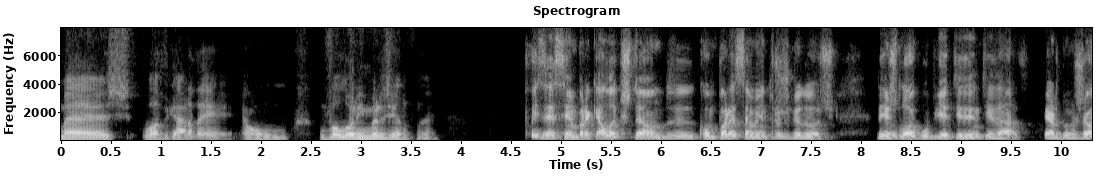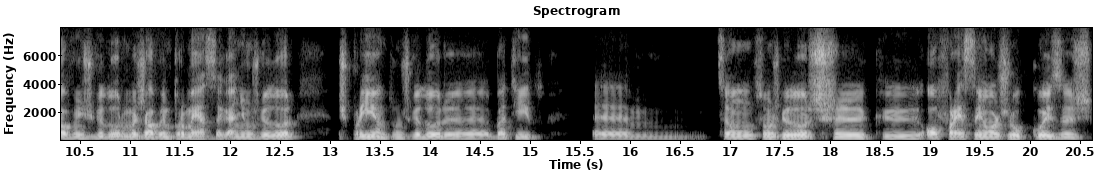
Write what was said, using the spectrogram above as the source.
mas o Odegaard é, é um, um, valor emergente, não é? Pois é, sempre aquela questão de comparação entre os jogadores. Desde logo o bilhete de identidade. Perde um jovem jogador, uma jovem promessa, ganha um jogador experiente, um jogador uh, batido. Uh, são, são jogadores que oferecem ao jogo coisas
